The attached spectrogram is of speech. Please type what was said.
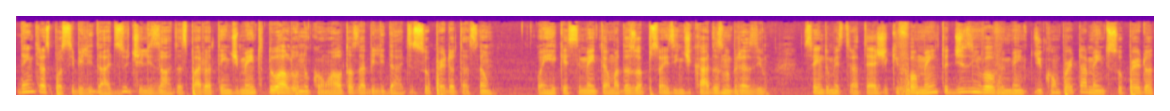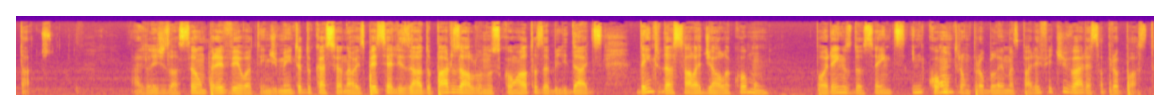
Dentre as possibilidades utilizadas para o atendimento do aluno com altas habilidades e superdotação, o enriquecimento é uma das opções indicadas no Brasil, sendo uma estratégia que fomenta o desenvolvimento de comportamentos superdotados. A legislação prevê o atendimento educacional especializado para os alunos com altas habilidades dentro da sala de aula comum. Porém, os docentes encontram problemas para efetivar essa proposta.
